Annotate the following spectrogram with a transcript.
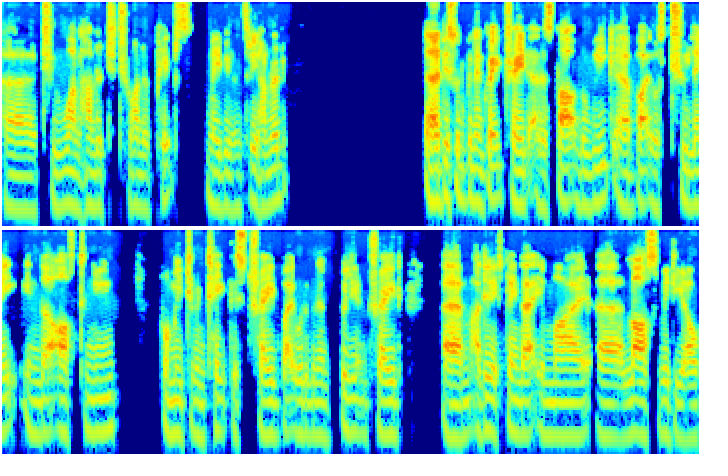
uh, to 100 to 200 pips, maybe even 300. Uh, this would have been a great trade at the start of the week, uh, but it was too late in the afternoon for me to even take this trade, but it would have been a brilliant trade. Um, I did explain that in my uh, last video.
